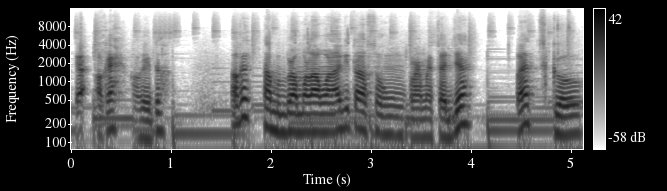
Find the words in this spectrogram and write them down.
ya oke kalau gitu. Oke tanpa berlama-lama lagi kita langsung play saja. Let's go.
